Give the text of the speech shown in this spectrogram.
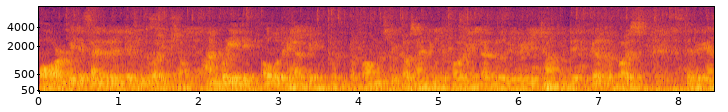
Or we defended in a different way. So I'm really overly happy with the performance because I knew before the game that will be really tough and difficult. The boys did again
